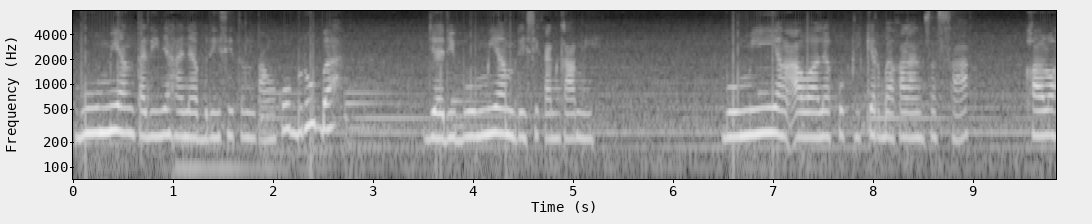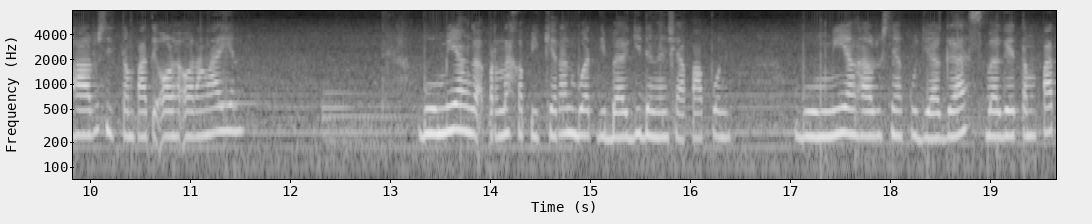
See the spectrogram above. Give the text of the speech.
bumi yang tadinya hanya berisi tentangku berubah jadi bumi yang berisikan kami. Bumi yang awalnya kupikir bakalan sesak kalau harus ditempati oleh orang lain. Bumi yang gak pernah kepikiran buat dibagi dengan siapa pun. Bumi yang harusnya kujaga sebagai tempat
